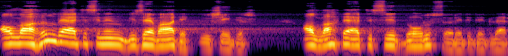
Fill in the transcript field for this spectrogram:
Allah'ın ve elçisinin bize vaat ettiği şeydir. Allah ve elçisi doğru söyledi dediler.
